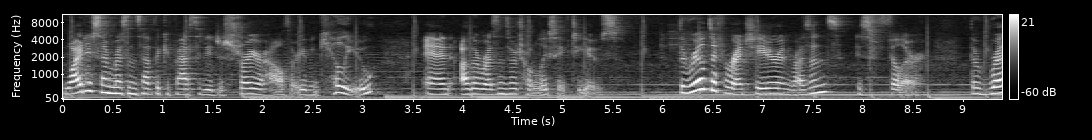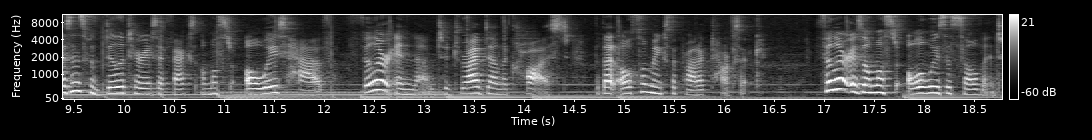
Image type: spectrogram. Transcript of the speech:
Why do some resins have the capacity to destroy your health or even kill you, and other resins are totally safe to use? The real differentiator in resins is filler. The resins with deleterious effects almost always have filler in them to drive down the cost, but that also makes the product toxic. Filler is almost always a solvent,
